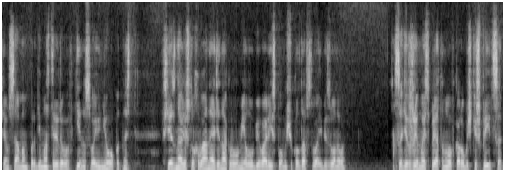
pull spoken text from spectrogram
тем самым продемонстрировав Кину свою неопытность. Все знали, что хваны одинаково умело убивали и с помощью колдовства, и Бизонова. Содержимое спрятанного в коробочке шприца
